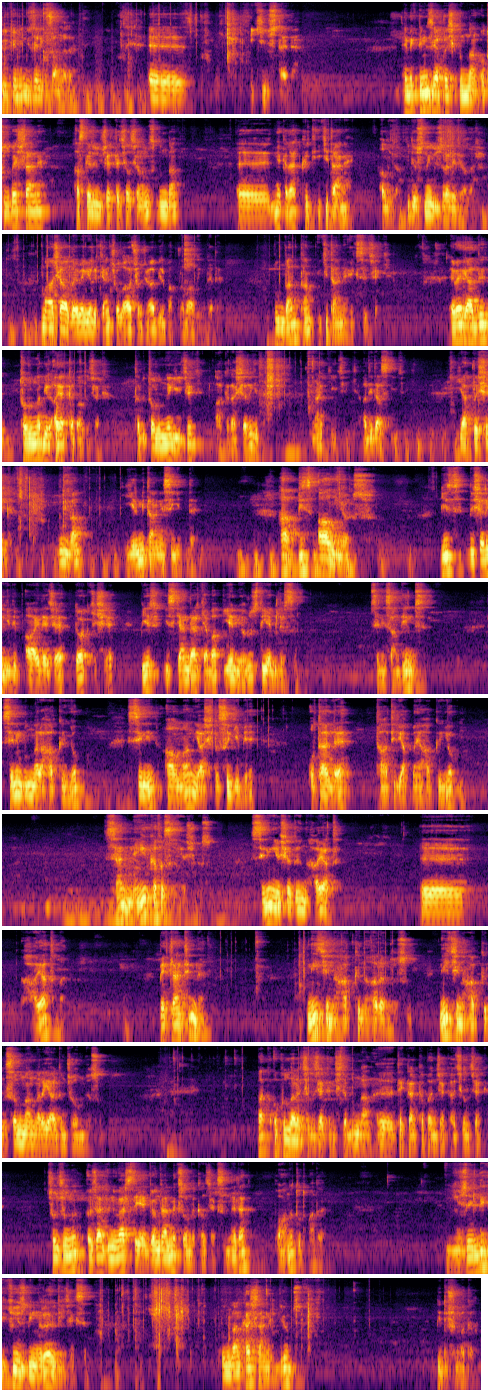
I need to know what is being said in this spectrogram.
Ülkemin güzel insanları. Ee, 200 TL. Emeklimiz yaklaşık bundan 35 tane. Asgari ücretle çalışanımız bundan ee, ne kadar? 42 tane alıyor. Bir de üstüne 100 lira veriyorlar. Maaşı aldı eve gelirken çoluğa çocuğa bir baklava alayım dedi. Bundan tam iki tane eksilecek. Eve geldi torununa bir ayakkabı alacak. Tabii torun ne giyecek? Arkadaşları gibi. Nike giyecek, Adidas giyecek. Yaklaşık bundan 20 tanesi gitti. Ha biz almıyoruz. Biz dışarı gidip ailece dört kişi bir İskender kebap yemiyoruz diyebilirsin. Sen insan değil misin? Senin bunlara hakkın yok. Senin Alman yaşlısı gibi otelde tatil yapmaya hakkın yok mu? Sen neyin kafasını yaşıyorsun? Senin yaşadığın hayat eee, hayat mı? Beklentin ne? Niçin hakkını aramıyorsun? Niçin hakkını savunanlara yardımcı olmuyorsun? Bak okullar açılacak işte bundan e, tekrar kapanacak, açılacak. Çocuğunu özel üniversiteye göndermek zorunda kalacaksın. Neden? Puanı tutmadı. 150-200 bin lira ödeyeceksin. Bundan kaç tane biliyor musun? Bir düşün bakalım.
